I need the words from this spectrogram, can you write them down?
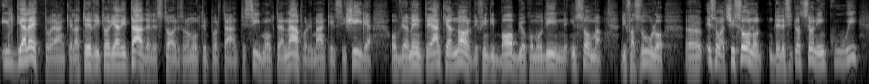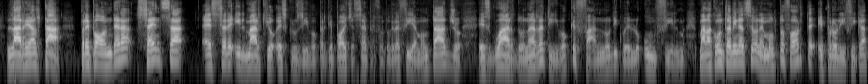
il dialetto e anche la territorialità delle storie sono molto importanti. Sì, molte a Napoli, ma anche in Sicilia, ovviamente, anche al nord, i film di Bobbio, Comodin, insomma, di Fasulo. eh, insomma, ci sono delle situazioni in cui la realtà prepondera senza essere il marchio esclusivo, perché poi c'è sempre fotografia, montaggio e sguardo narrativo che fanno di quello un film. Ma la contaminazione è molto forte e prolifica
